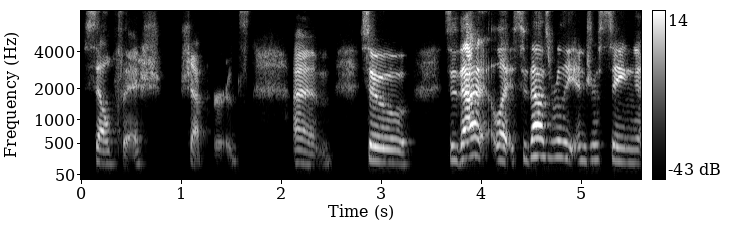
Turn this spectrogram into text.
selfish shepherds. Um, so so that like so that's really interesting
